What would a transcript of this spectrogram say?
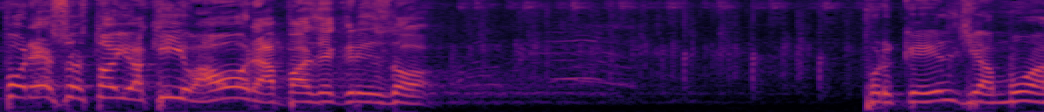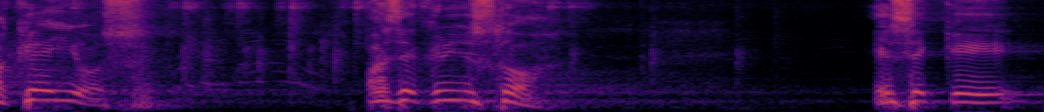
Por eso estoy aquí ahora, paz de Cristo. Porque Él llamó a aquellos. Paz de Cristo. Ese que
